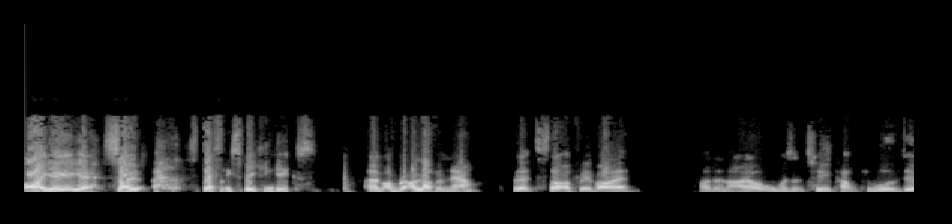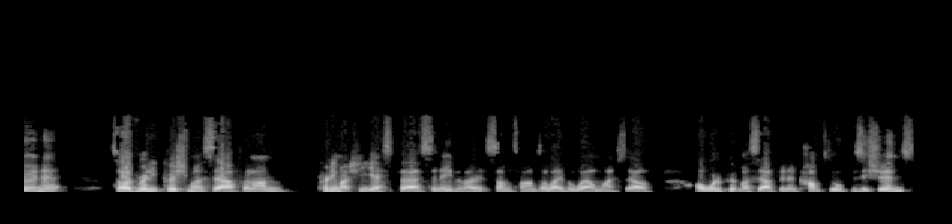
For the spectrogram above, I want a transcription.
Oh yeah, yeah, yeah. So definitely speaking gigs. Um, I, I love them now, but to start off with, I, I don't know, I wasn't too comfortable with doing it. So I've really pushed myself, and I'm pretty much a yes person, even though sometimes I'll overwhelm myself. I want to put myself in uncomfortable positions,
